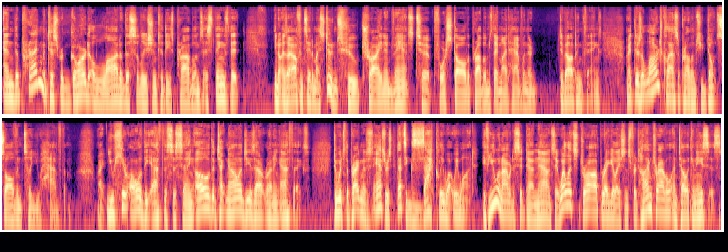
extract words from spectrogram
and the pragmatists regard a lot of the solution to these problems as things that, you know, as I often say to my students who try in advance to forestall the problems they might have when they're developing things, right? There's a large class of problems you don't solve until you have them, right? You hear all of the ethicists saying, oh, the technology is outrunning ethics. To which the pragmatist answers, that's exactly what we want. If you and I were to sit down now and say, well, let's draw up regulations for time travel and telekinesis,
